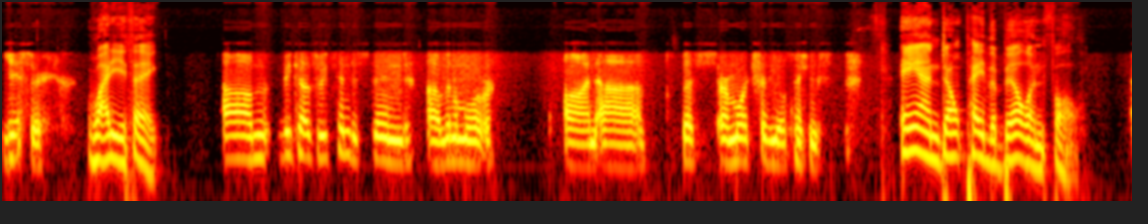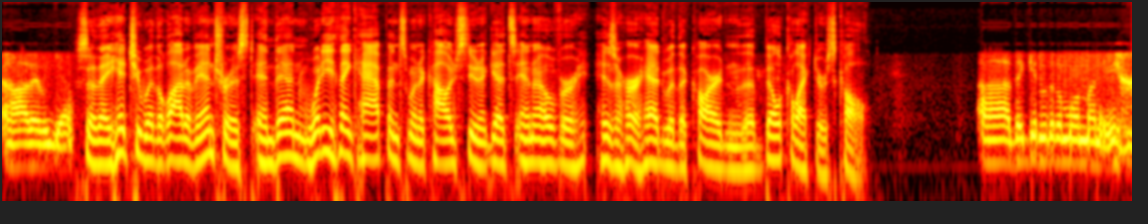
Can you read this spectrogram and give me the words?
yes, sir. Why do you think? Um, because we tend to spend a little more on uh, less or more trivial things. And don't pay the bill in full. Uh, there we go. So they hit you with a lot of interest. And then what do you think happens when a college student gets in over his or her head with a card and the bill collectors call? Uh, they get a little more money.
